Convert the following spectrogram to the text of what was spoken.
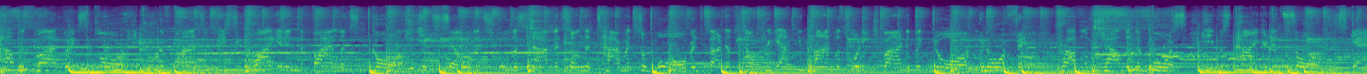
how his mind would explore, he grew to find some peace and quiet in the violence and gore. He excelled in school assignments on the tyrants of war and found himself preoccupied with what he tried to ignore. An orphan, problem child of divorce, he was tired and sore. Scattered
